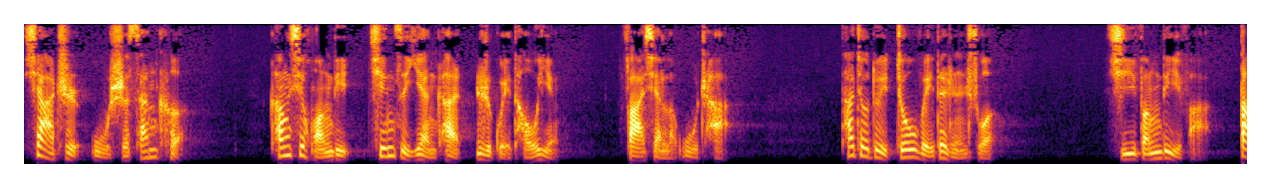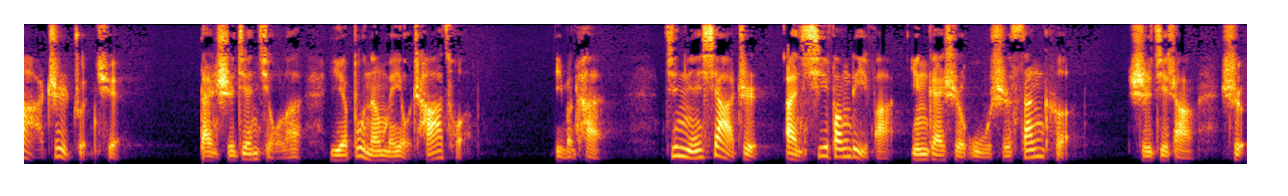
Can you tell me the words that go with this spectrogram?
夏至五时三刻。康熙皇帝亲自验看日晷投影，发现了误差，他就对周围的人说：“西方历法大致准确，但时间久了也不能没有差错。你们看，今年夏至按西方历法应该是五时三刻，实际上是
